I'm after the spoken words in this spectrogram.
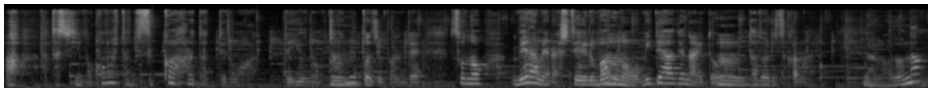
あ私今この人にすっごい腹立ってるわっていうのをちゃんと自分で、そのメラメラしているマグマを見てあげないとうん。たどり着かない、なるほどな。うん。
